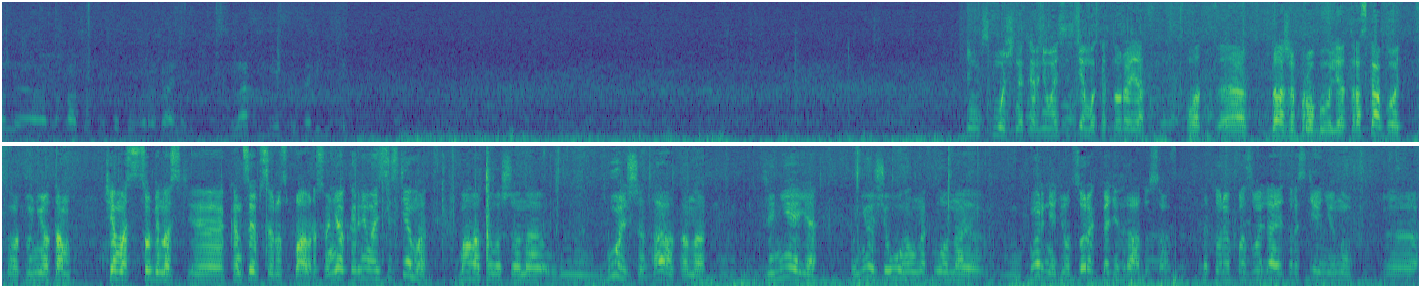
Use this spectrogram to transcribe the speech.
он э, показывает высокую урожайность. У нас есть зарегистрировано мощная корневая система, которая вот э, даже пробовали вот раскапывать. Вот у нее там чем особенность э, концепции Руспаверс? У нее корневая система, мало того, что она больше, да, вот она длиннее, у нее еще угол наклона корня идет 45 градусов, который позволяет растению ну, э,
